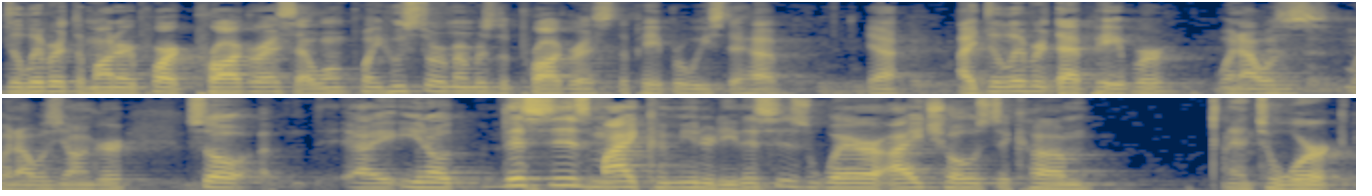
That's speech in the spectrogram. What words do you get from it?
delivered the Monterey Park Progress at one point. Who still remembers the Progress, the paper we used to have? Yeah, I delivered that paper when I was when I was younger. So, I, you know, this is my community. This is where I chose to come and to work.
